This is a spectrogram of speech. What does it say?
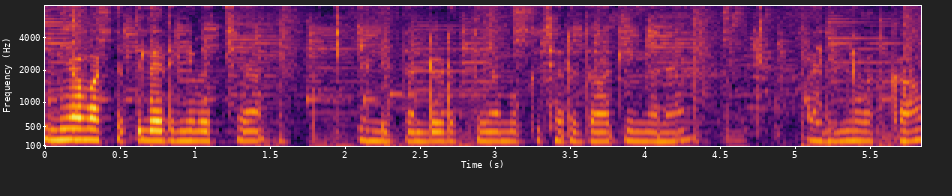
ഇനി ആ വട്ടത്തിൽ അരിഞ്ഞു വെച്ച എണ്ണിത്തണ്ട് എടുത്ത് നമുക്ക് ചെറുതാക്കി ഇങ്ങനെ അരിഞ്ഞു വെക്കാം.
